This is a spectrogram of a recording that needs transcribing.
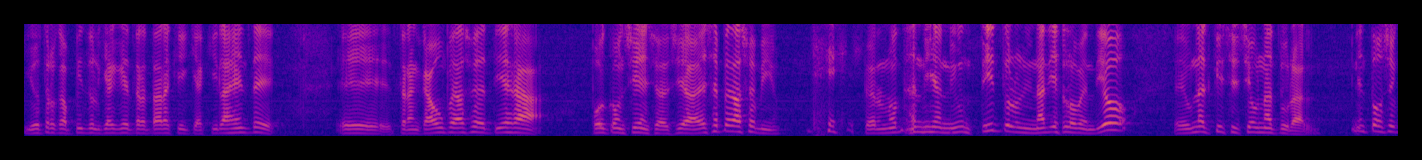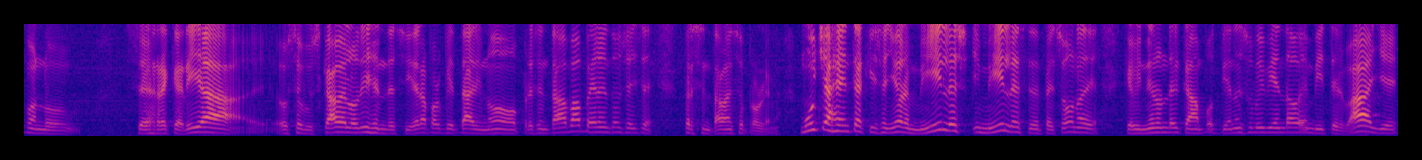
y otro capítulo que hay que tratar aquí, que aquí la gente eh, trancaba un pedazo de tierra por conciencia, decía, ese pedazo es mío, pero no tenía ni un título, ni nadie lo vendió, es una adquisición natural. Y entonces cuando se requería eh, o se buscaba el origen de si era propietario y no presentaba papel, entonces se presentaban ese problema. Mucha gente aquí, señores, miles y miles de personas que vinieron del campo tienen su vivienda en Víctor Valle,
